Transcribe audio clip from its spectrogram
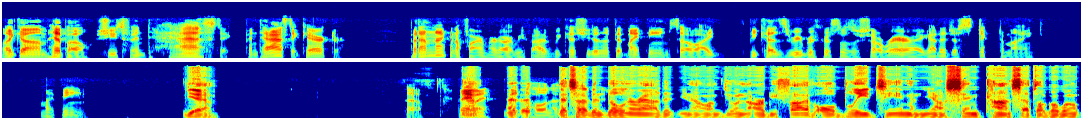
like um Hippo, she's fantastic, fantastic character. But I'm not gonna farm her to RB5 because she doesn't fit my theme. So I because rebirth crystals are so rare, I gotta just stick to my my theme. Yeah, so anyway, yeah, that, that's how I've been building around it. You know, I'm doing an RB5 all bleed team, and you know, same concept. I'll go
